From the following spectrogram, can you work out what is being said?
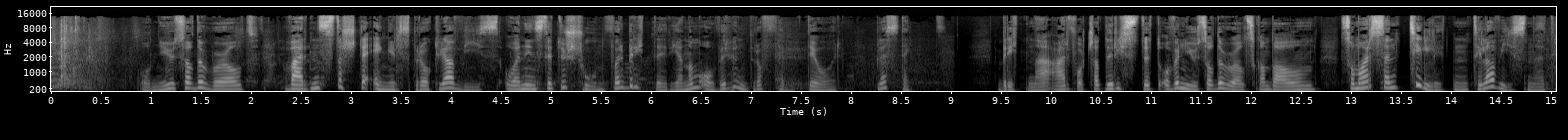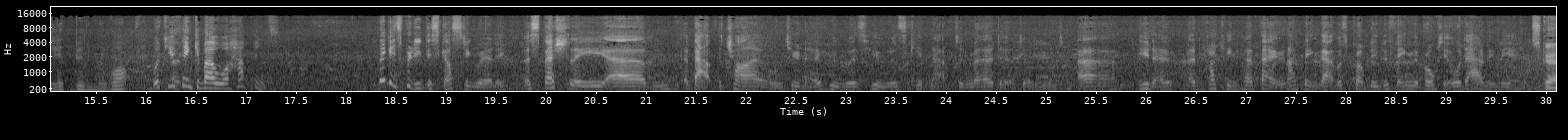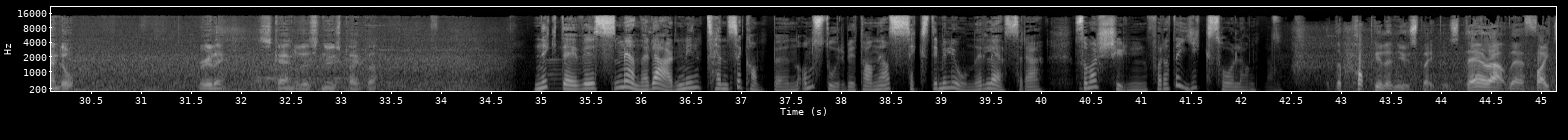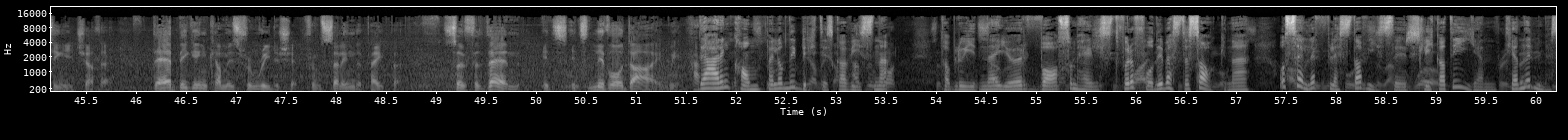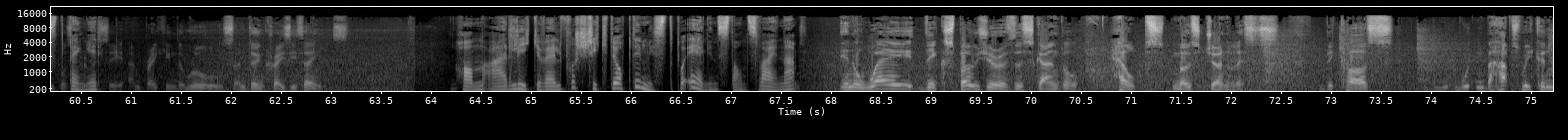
Og News of the World, verdens største engelskspråklige avis og en institusjon for briter gjennom over 150 år, ble stengt. Britene er fortsatt rystet over News of the World-skandalen, som har sendt tilliten til avisene til et bunnivå. I think it's pretty disgusting, really, especially um, about the child, you know, who was who was kidnapped and murdered, and uh, you know, and hacking her phone. I think that was probably the thing that brought it all down in the end. Scandal. Really? Scandalous newspaper. Nick Davis mener det er den intense kampen om Storbritannias 60 millioner lesere som er skylden for at det gikk så langt. The popular newspapers, they're out there fighting each other. Their big income is from readership, from selling the paper. So for them, it's, it's live or die. Det er en kamp mellom de britiske avisene. Tabloidene gjør hva som helst for å få de beste sakene og selge flest aviser, slik at de igjen tjener mest penger. Han er likevel forsiktig optimist på egen stands vegne. In a way, the exposure of the scandal helps most journalists because perhaps we can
